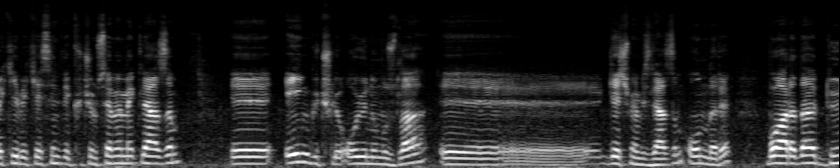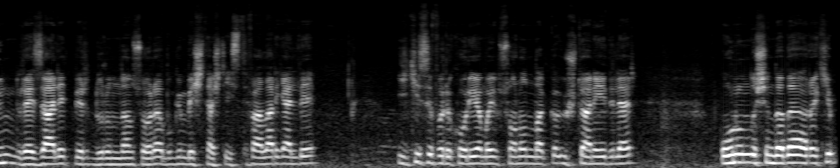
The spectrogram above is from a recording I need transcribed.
rakibi kesinlikle küçümsememek lazım. Ee, en güçlü oyunumuzla ee, geçmemiz lazım onları. Bu arada dün rezalet bir durumdan sonra bugün Beşiktaş'ta istifalar geldi. 2-0'ı koruyamayıp son 10 dakika 3 tane yediler. Onun dışında da rakip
